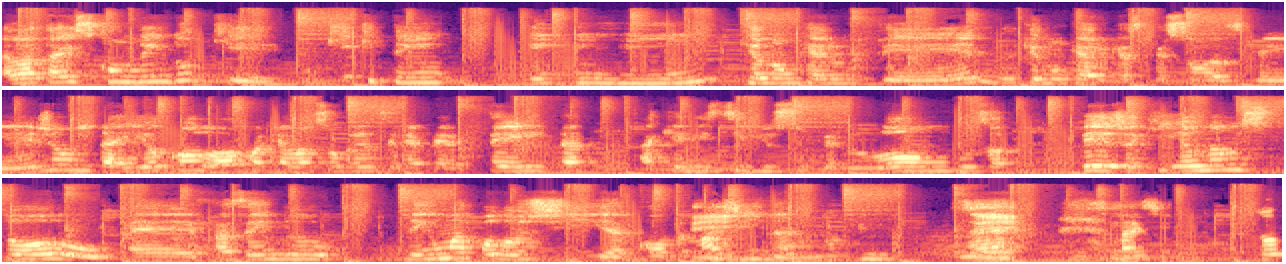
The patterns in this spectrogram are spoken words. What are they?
ela tá escondendo o quê? O que, que tem em, em, mim que eu não quero ver, que eu não quero que as pessoas vejam, e daí eu coloco aquela sobrancelha perfeita, aqueles cílios super longos. Veja que eu não estou é, fazendo nenhuma apologia contra. Sim. Imagina, não vi né? Sim, sim, Mas eu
